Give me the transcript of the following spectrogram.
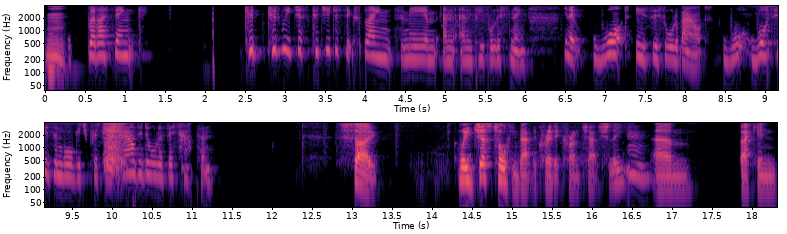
Mm. But I think could could we just could you just explain for me and, and, and people listening, you know, what is this all about? What what is a mortgage prisoner? How did all of this happen? So, we're just talking about the credit crunch actually, Mm. um, back in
